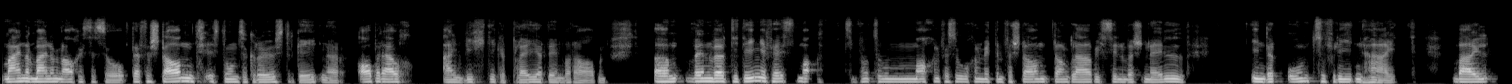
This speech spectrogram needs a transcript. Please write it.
Meiner Meinung nach ist es so, der Verstand ist unser größter Gegner, aber auch ein wichtiger Player, den wir haben. Ähm, wenn wir die Dinge festzumachen versuchen mit dem Verstand, dann glaube ich, sind wir schnell in der Unzufriedenheit, weil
